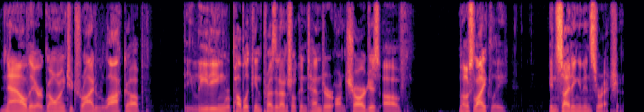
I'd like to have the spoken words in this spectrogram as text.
Now they are going to try to lock up the leading Republican presidential contender on charges of, most likely, inciting an insurrection.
